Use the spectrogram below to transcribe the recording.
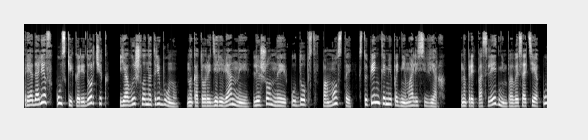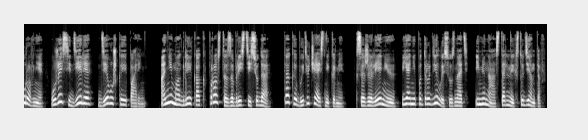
Преодолев узкий коридорчик, я вышла на трибуну, на которой деревянные, лишенные удобств помосты, ступеньками поднимались вверх. На предпоследнем по высоте уровне уже сидели девушка и парень. Они могли как просто забрести сюда, так и быть участниками, к сожалению, я не потрудилась узнать имена остальных студентов.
